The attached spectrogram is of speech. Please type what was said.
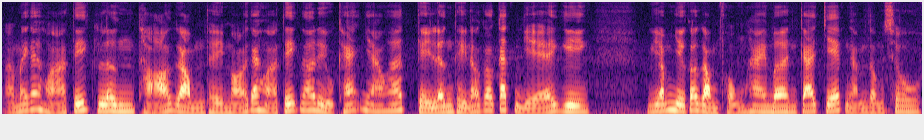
À, mấy cái họa tiết lưng thỏ gồng thì mỗi cái họa tiết nó đều khác nhau hết. Kỳ lưng thì nó có cách vẽ riêng giống như có gồng phụng hai bên cá chép ngậm đồng xu.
